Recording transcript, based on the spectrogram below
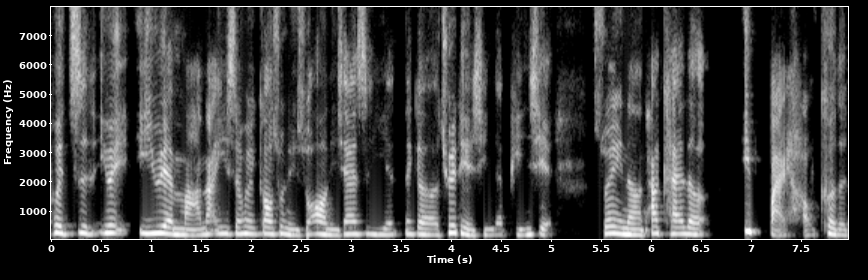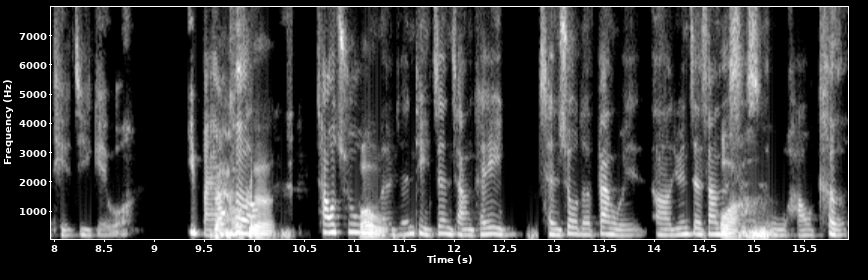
会治，因为医院嘛，那医生会告诉你说，哦，你现在是严那个缺铁型的贫血，所以呢，他开了一百毫克的铁剂给我，一百毫克，超出我们人体正常可以承受的范围，啊、原则上是四十五毫克。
